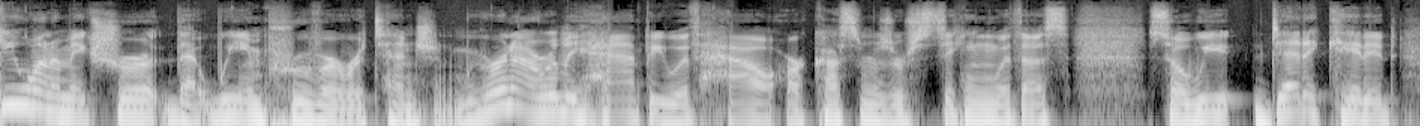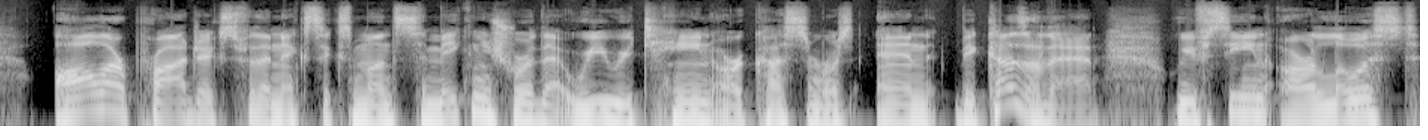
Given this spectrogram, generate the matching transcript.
we want to make sure that we improve our retention. We were not really happy with how our customers were sticking with us. So we dedicated all our projects for the next six months to making sure that we retain our customers. And because of that, we've seen our lowest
